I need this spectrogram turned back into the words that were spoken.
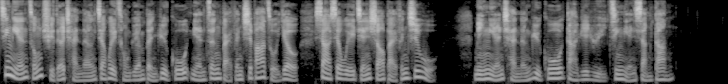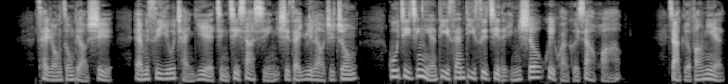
今年总取得产能将会从原本预估年增百分之八左右，下修为减少百分之五，明年产能预估大约与今年相当。蔡荣总表示，MCU 产业景气下行是在预料之中，估计今年第三、第四季的营收会缓和下滑。价格方面，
